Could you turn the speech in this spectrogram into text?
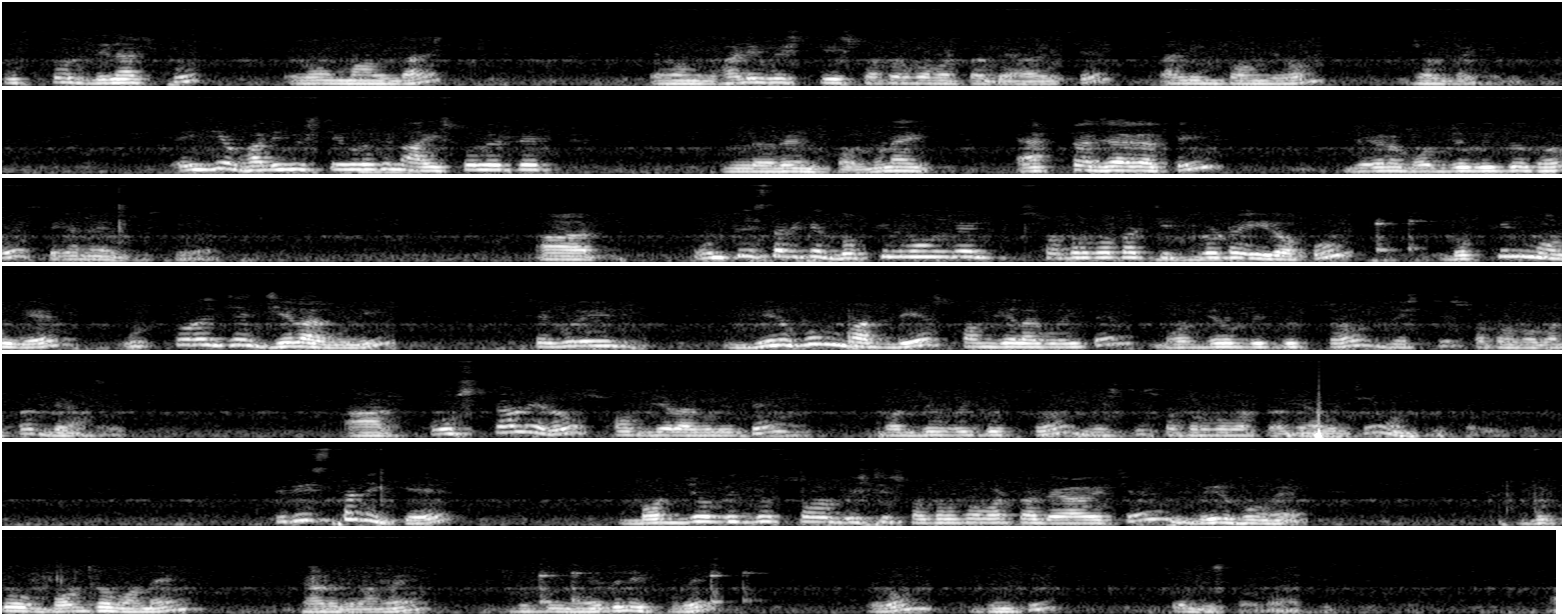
উত্তর দিনাজপুর এবং মালদায় এবং ভারী বৃষ্টির সতর্কবার্তা দেওয়া হয়েছে কালিম্পং এবং জলপাইগুড়িতে। এই যে ভারী বৃষ্টি এগুলো কিন্তু আইসোলেটেড রেনফল মানে একটা জায়গাতেই যেখানে বজ্রবিদ্যুৎ হবে, সেখানে আর উনত্রিশ তারিখে দক্ষিণবঙ্গের সতর্কতার চিত্রটা এইরকম। দক্ষিণবঙ্গের উত্তরের যে জেলাগুলি, সেগুলির বীরভূম বাদ দিয়ে সব জেলাগুলিতে বজ্রবিদ্যুৎ সহ বৃষ্টির সতর্কবার্তা দেওয়া হয়েছে। আর কোস্টালেরও সব জেলাগুলিতে বজ্রবিদ্যুৎ সহ বৃষ্টির সতর্কবার্তা দেওয়া হয়েছে উনত্রিশ তারিখে। তিরিশ তারিখে বজ্রবিদ্যুৎ সহ বৃষ্টির সতর্কবার্তা দেওয়া হয়েছে বীরভূমে, দুটো বর্ধমানে, ঝাড়গ্রামে, দুটি মেদিনীপুরে এবং দুটি চব্বিশ পরগনা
